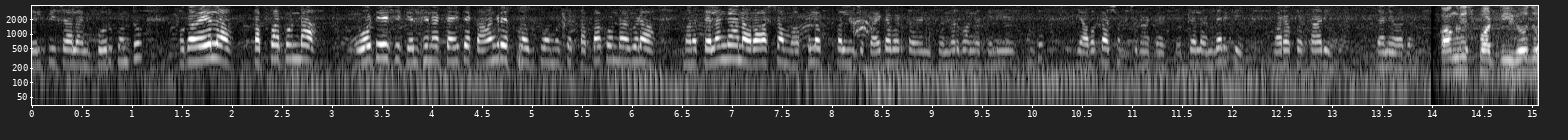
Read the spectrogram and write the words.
గెలిపించాలని కోరుకుంటూ ఒకవేళ తప్పకుండా ఓటేసి గెలిచినట్టయితే కాంగ్రెస్ ప్రభుత్వం వస్తే తప్పకుండా కూడా మన తెలంగాణ రాష్ట్రం అప్పుల కుప్పల నుంచి బయటపడుతుందని సందర్భంగా తెలియజేసుకుంటూ ఈ అవకాశం ఇచ్చినటువంటి పెద్దలందరికీ మరొకసారి ధన్యవాదాలు. కాంగ్రెస్ పార్టీ ఈరోజు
